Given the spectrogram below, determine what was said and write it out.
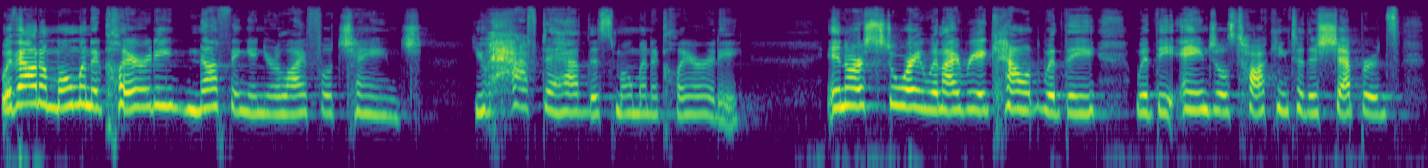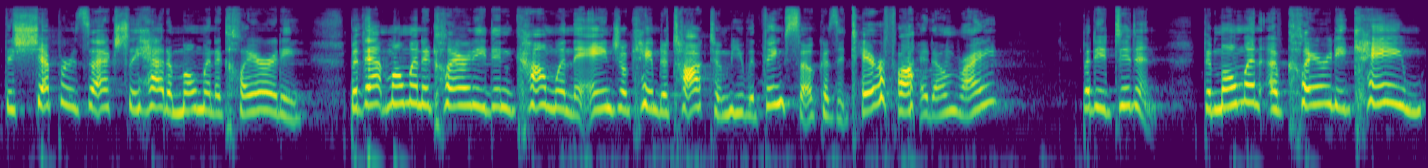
Without a moment of clarity, nothing in your life will change. You have to have this moment of clarity. In our story, when I recount with the, with the angels talking to the shepherds, the shepherds actually had a moment of clarity. But that moment of clarity didn't come when the angel came to talk to them. You would think so because it terrified them, right? But it didn't. The moment of clarity came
